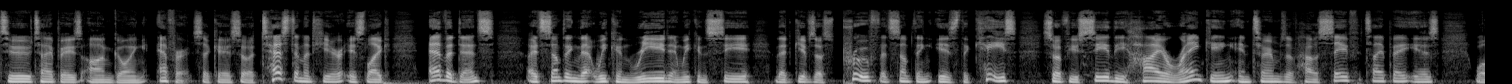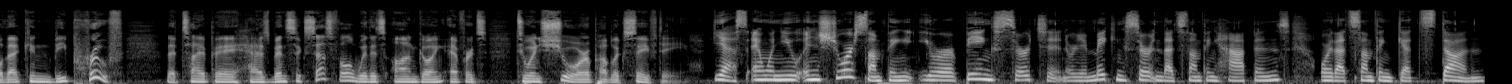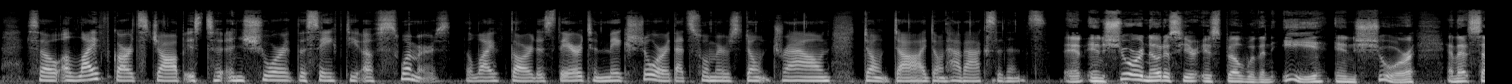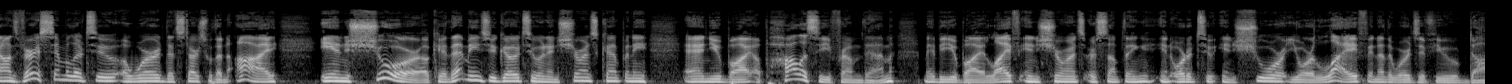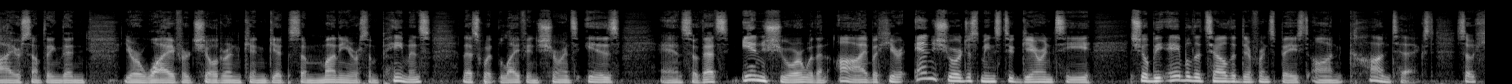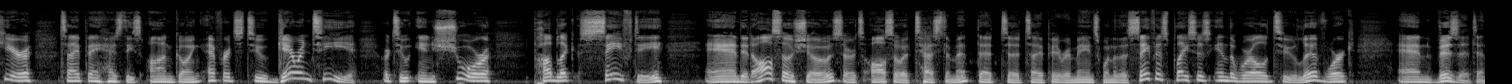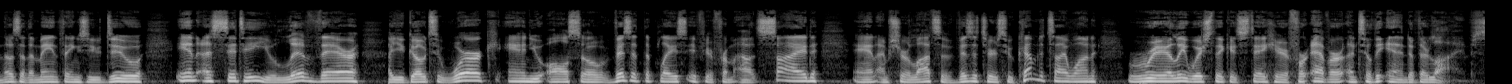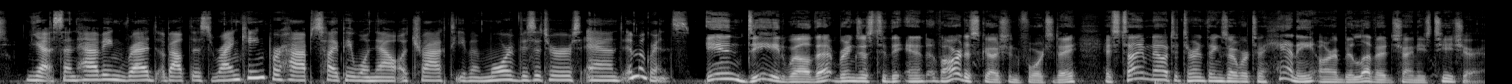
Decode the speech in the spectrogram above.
to Taipei's ongoing efforts. Okay, so a testament here is like evidence. It's something that we can read and we can see that gives us proof that something is the case. So if you see the high ranking in terms of how safe Taipei is, well, that can be proof that Taipei has been successful with its ongoing efforts to ensure public safety. Yes, and when you ensure something, you're being certain or you're making certain that something happens or that something gets done. So a lifeguard's job is to ensure the safety of swimmers. The lifeguard is there to make sure that swimmers don't drown, don't die, don't have accidents. And ensure, notice here, is spelled with an E, ensure, and that sounds very similar to a word that starts with an I, insure. Okay, that means you go to an insurance company and you buy a policy from them. Maybe you buy life insurance or something in order to insure your life. In other words, if you die or something, then your wife or children can get some money or some payments. That's what life insurance is. And so that's insure with an I, but here ensure just means to guarantee. She'll be able to tell the difference based on context. So here, Taipei has these ongoing efforts to guarantee or to ensure public safety. And it also shows, or it's also a testament, that uh, Taipei remains one of the safest places in the world to live, work, and visit. And those are the main things you do in a city. You live there, you go to work, and you also visit the place if you're from outside. And I'm sure lots of visitors who come to Taiwan really wish they could stay here forever until the end of their lives. Yes, and having read about this ranking, perhaps Taipei will now attract even more visitors and immigrants. Indeed. Well, that brings us to the end of our discussion for today. It's time now to turn things over to Hanny, our beloved Chinese teacher.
